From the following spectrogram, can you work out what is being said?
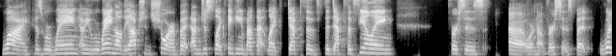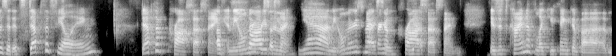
why? Because we're weighing, I mean, we're weighing all the options, sure. But I'm just like thinking about that, like depth of the depth of feeling versus, uh, or not versus, but what is it? It's depth of feeling depth of processing of and the only processing. reason I, yeah and the only reason i, I bring see. up processing yep. is it's kind of like you think of a,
